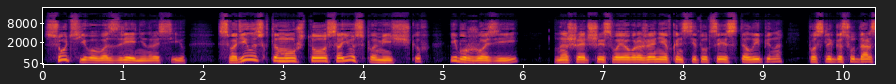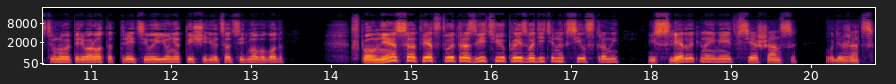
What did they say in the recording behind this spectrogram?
Суть его воззрения на Россию сводилась к тому, что союз помещиков и буржуазии, нашедший свое выражение в Конституции Столыпина после государственного переворота 3 июня 1907 года, вполне соответствует развитию производительных сил страны и, следовательно, имеет все шансы удержаться.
